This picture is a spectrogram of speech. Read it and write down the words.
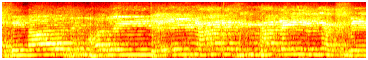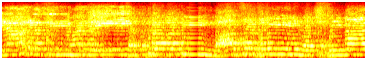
लक्ष्मी नारसिंह जय जय नारसिंह जय लक्ष्मी नारसिंह जय छत्रपति दास जय लक्ष्मी नारायण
